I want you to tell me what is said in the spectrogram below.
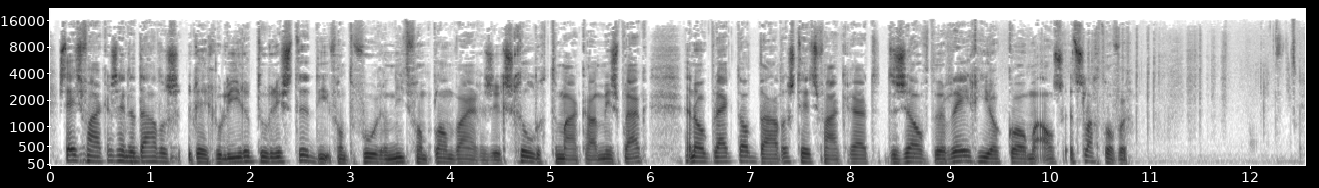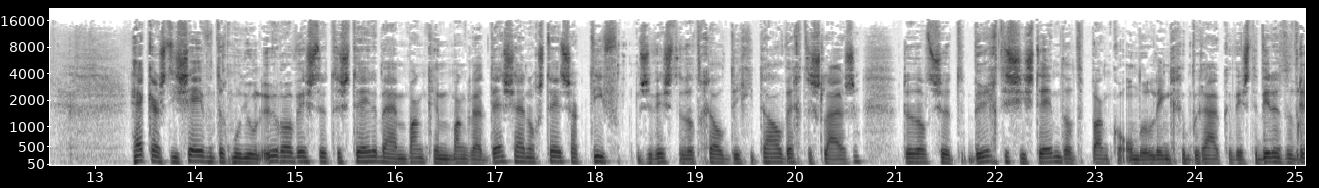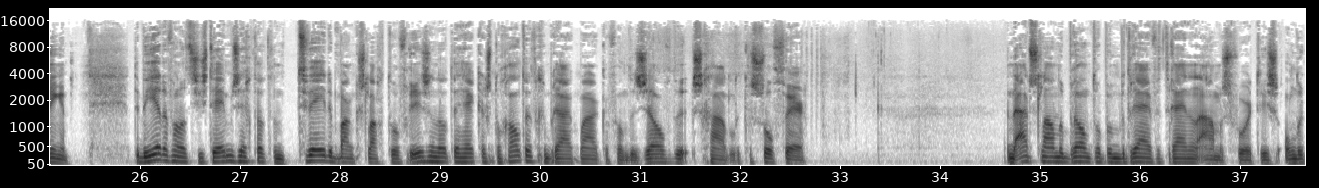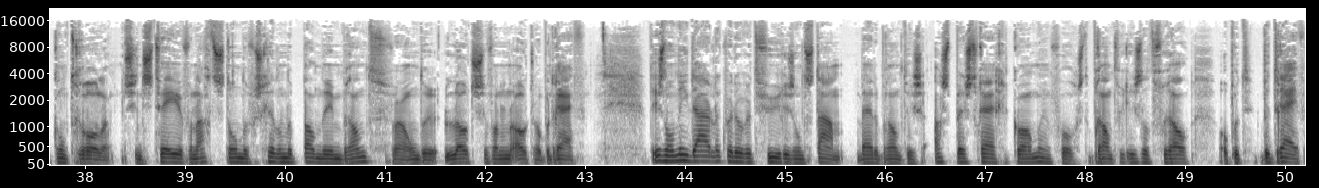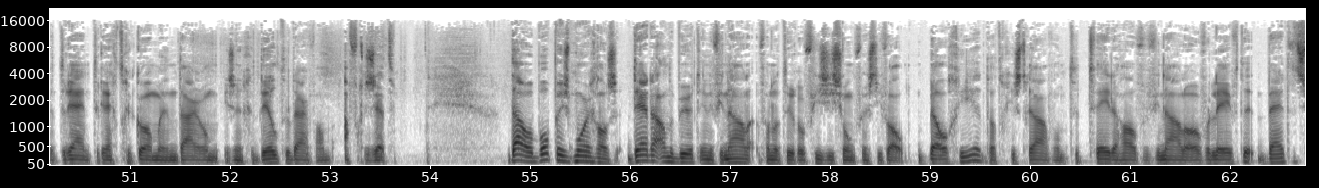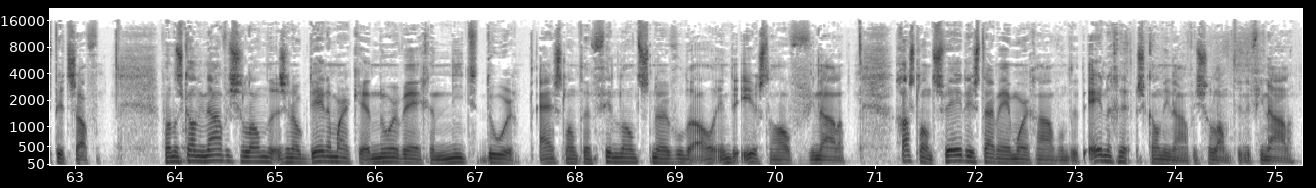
Steeds vaker zijn de daders reguliere toeristen die van tevoren niet van plan waren zich schuldig te maken aan misbruik. En ook blijkt dat daders steeds vaker uit dezelfde regio komen als het slachtoffer. Hackers die 70 miljoen euro wisten te stelen bij een bank in Bangladesh zijn nog steeds actief. Ze wisten dat geld digitaal weg te sluizen, doordat ze het berichtensysteem dat banken onderling gebruiken wisten binnen te dringen. De beheerder van het systeem zegt dat een tweede bankslachtoffer is en dat de hackers nog altijd gebruik maken van dezelfde schadelijke software. Een uitslaande brand op een bedrijventerrein in Amersfoort is onder controle. Sinds twee uur vannacht stonden verschillende panden in brand, waaronder loodsen van een autobedrijf. Het is nog niet duidelijk waardoor het vuur is ontstaan. Bij de brand is asbest vrijgekomen en volgens de brandweer is dat vooral op het bedrijventerrein terechtgekomen en daarom is een gedeelte daarvan afgezet. Douwe Bob is morgen als derde aan de beurt in de finale van het Eurovisie Songfestival. België, dat gisteravond de tweede halve finale overleefde, bijt het spits af. Van de Scandinavische landen zijn ook Denemarken en Noorwegen niet door. IJsland en Finland sneuvelden al in de eerste halve finale. Gastland Zweden is daarmee morgenavond het enige Scandinavische land in de finale.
